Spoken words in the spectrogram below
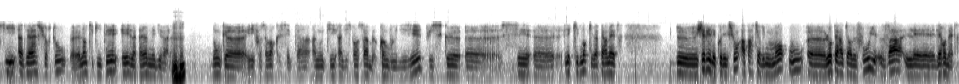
qui intéressent surtout euh, l'Antiquité et la période médiévale. Mhm. Donc, il faut savoir que c'est un, un, outil indispensable, comme vous le disiez, puisque c'est l'équipement qui va permettre gérer les collections à partir du moment où euh, l'opérateur de fouille va les, les remettre.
